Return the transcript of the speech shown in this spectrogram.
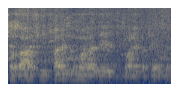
ਸਰਦਾਰ ਸੀ ਸਾਰੇ ਗੁਰੂ ਮਹਾਰਾਜ ਦੇ ਦੁਆਲੇ ਇਕੱਠੇ ਹੋ ਗਏ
